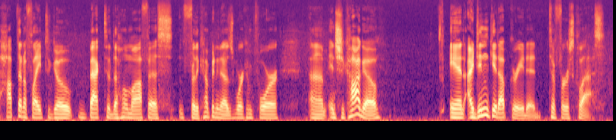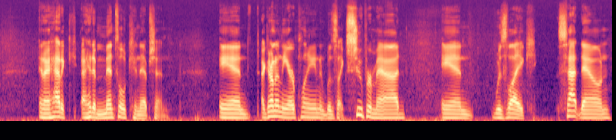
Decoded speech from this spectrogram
hopped on a flight to go back to the home office for the company that I was working for um, in Chicago. And I didn't get upgraded to first class. And I had a, I had a mental conniption. And I got on the airplane and was like super mad and was like, sat down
